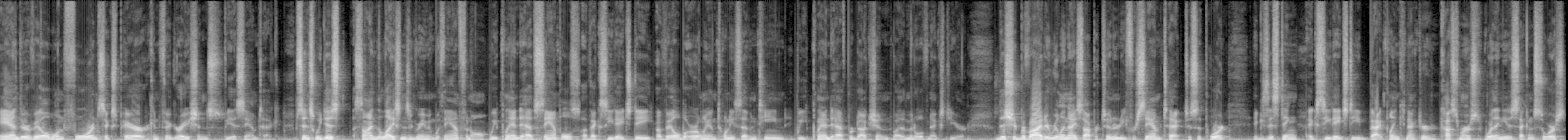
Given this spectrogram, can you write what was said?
and they're available in four and six pair configurations via Samtec. Since we just signed the license agreement with Amphenol, we plan to have samples of XCede HD available early in 2017. We plan to have production by the middle of next year. This should provide a really nice opportunity for Samtec to support existing XCede HD backplane connector customers where they need a second source.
